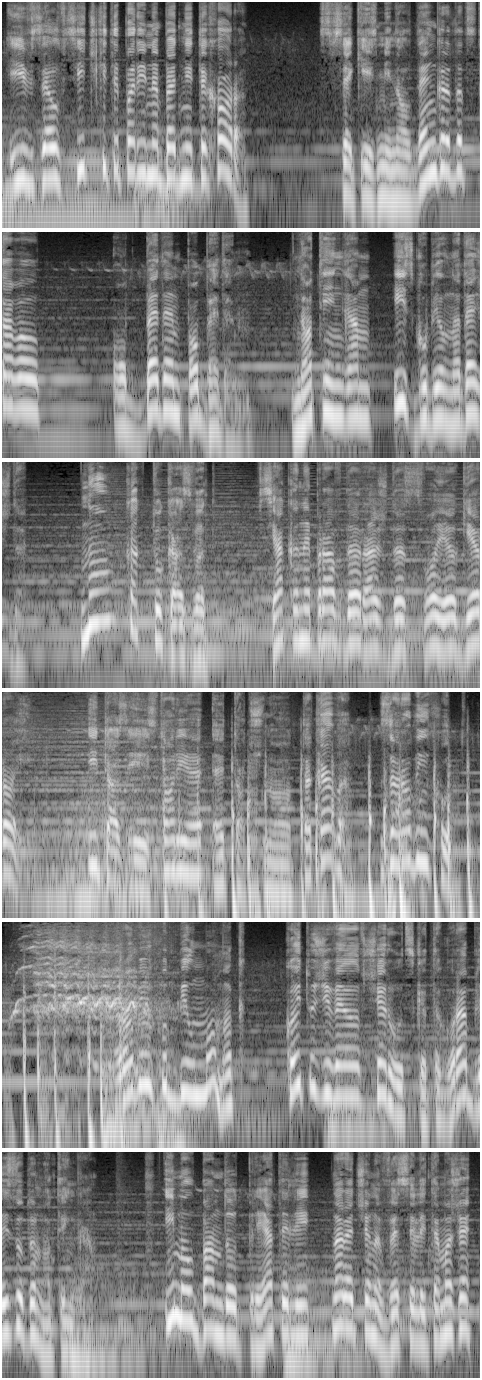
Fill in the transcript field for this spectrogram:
и взел всичките пари на бедните хора. С всеки изминал ден градът ставал от беден по-беден. Нотингам изгубил надежда. Но, както казват, всяка неправда ражда своя герой. И тази история е точно такава за Робин Худ. Робин Худ бил момък, който живеел в Шерудската гора, близо до Нотингам. Имал банда от приятели, наречена Веселите мъже.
